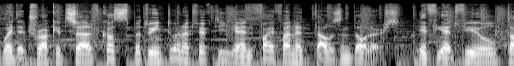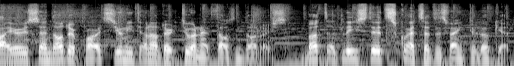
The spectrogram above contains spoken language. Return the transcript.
where the truck itself costs between 250 and $500,000. If you add fuel, tires and other parts you need another $200,000. But at least it's quite satisfying to look at.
